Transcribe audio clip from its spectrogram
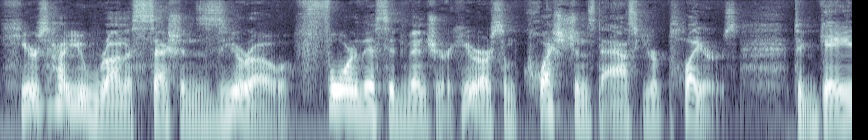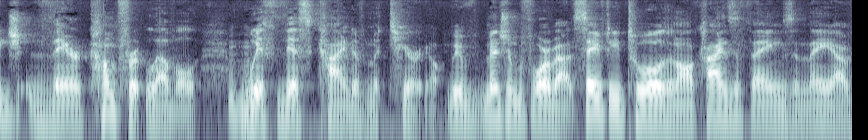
here's how you run a session zero for this adventure. Here are some questions to ask your players to gauge their comfort level mm-hmm. with this kind of material. We've mentioned before about safety tools and all kinds of things, and they have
